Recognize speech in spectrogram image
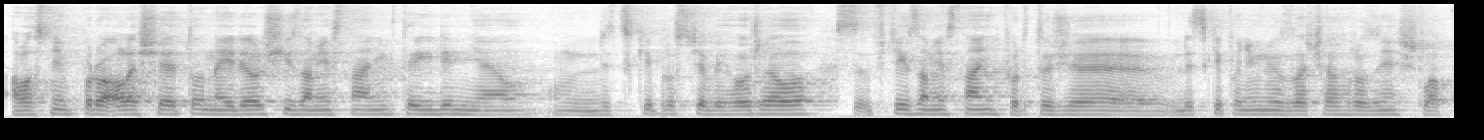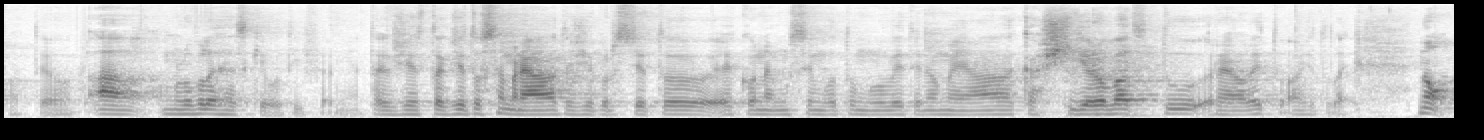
a vlastně pro Aleše je to nejdelší zaměstnání, který kdy měl. On vždycky prostě vyhořel v těch zaměstnáních, protože vždycky po něm začal hrozně šlapat. Jo. A mluvili hezky o té firmě. Takže, takže to jsem rád, že prostě to jako nemusím o tom mluvit jenom já, kašírovat tu realitu a že to tak. No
